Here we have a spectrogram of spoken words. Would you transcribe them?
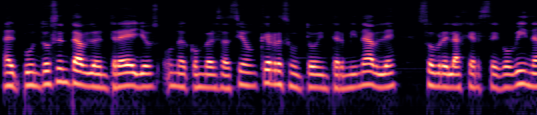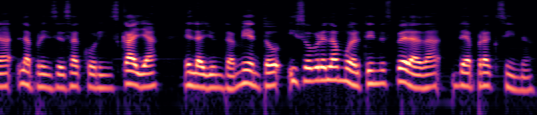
Al punto se entabló entre ellos una conversación que resultó interminable sobre la Herzegovina, la princesa Korinskaya, el ayuntamiento y sobre la muerte inesperada de Apraxina.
